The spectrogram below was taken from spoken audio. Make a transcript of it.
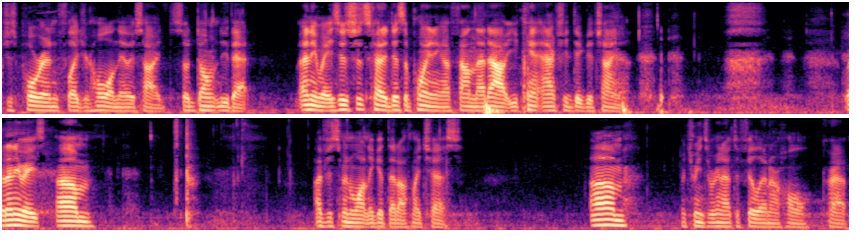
just pour in and flood your hole on the other side. So don't do that. Anyways, it's just kind of disappointing. I found that out. You can't actually dig to China. but anyways, um, I've just been wanting to get that off my chest. Um, which means we're gonna have to fill in our hole. Crap.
